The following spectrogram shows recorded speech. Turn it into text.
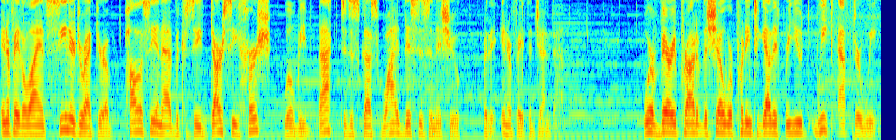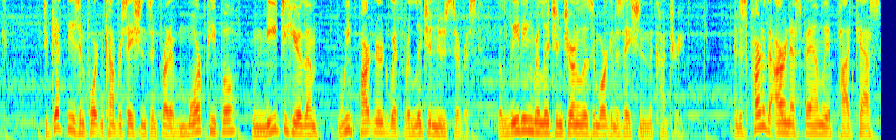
Interfaith Alliance Senior Director of Policy and Advocacy Darcy Hirsch will be back to discuss why this is an issue for the interfaith agenda. We're very proud of the show we're putting together for you week after week. To get these important conversations in front of more people who need to hear them, we've partnered with Religion News Service the leading religion journalism organization in the country. And as part of the RNS family of podcasts,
